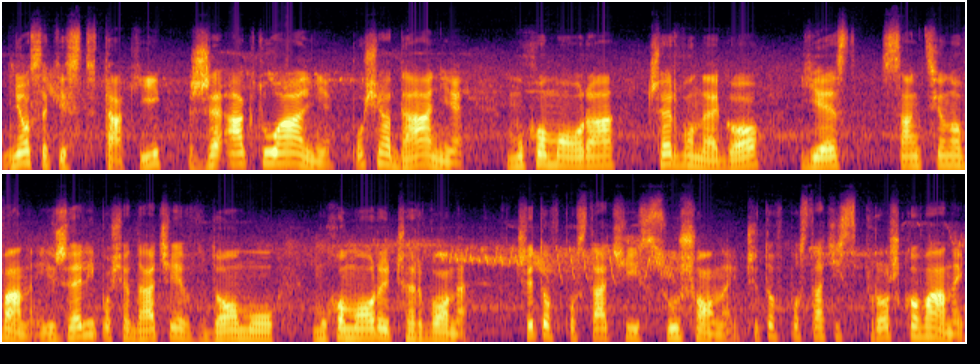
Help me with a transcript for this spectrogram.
Wniosek jest taki, że aktualnie posiadanie muchomora czerwonego jest sankcjonowane. Jeżeli posiadacie w domu muchomory czerwone, czy to w postaci suszonej, czy to w postaci sproszkowanej,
